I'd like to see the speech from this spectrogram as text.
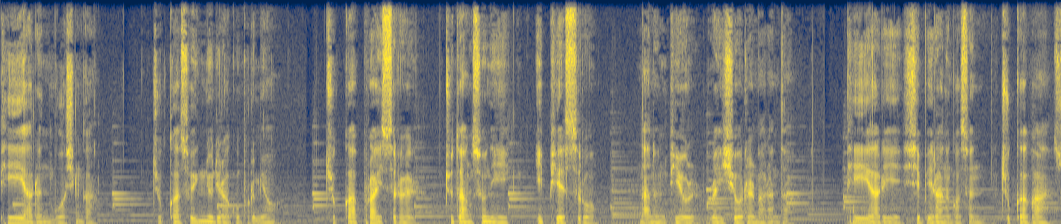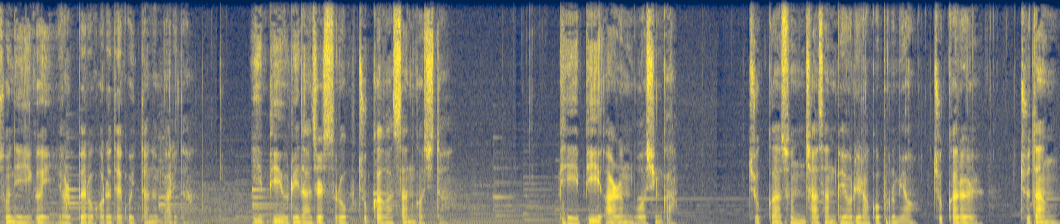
PER은 무엇인가? 주가 수익률이라고 부르며 주가 프라이스를 주당 순이익 EPS로 나눈 비율 레이시오를 말한다. PER이 10이라는 것은 주가가 순이익의 10배로 거래되고 있다는 말이다. 이 비율이 낮을수록 주가가 싼 것이다. PBR은 무엇인가? 주가 순자산 배율이라고 부르며 주가를 주당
